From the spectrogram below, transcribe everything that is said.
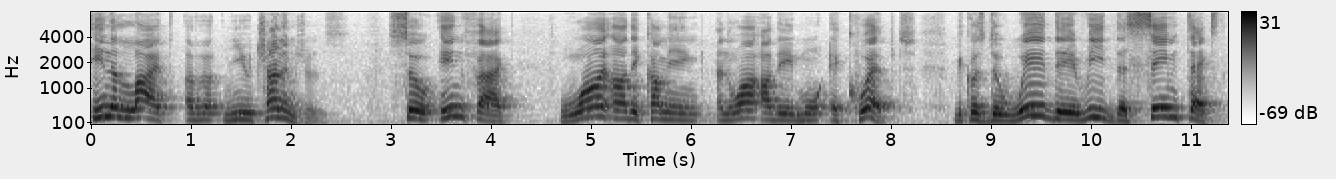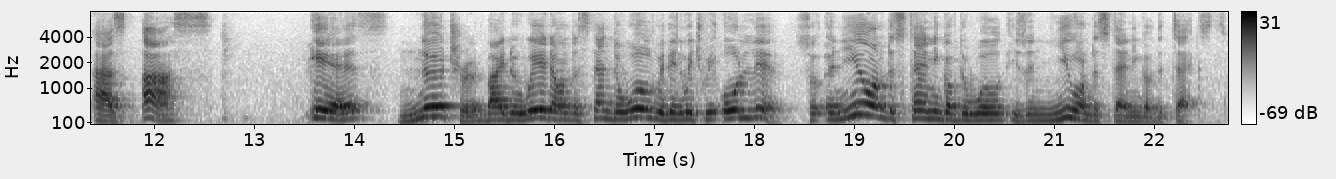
in the light of new challenges. So, in fact, why are they coming and why are they more equipped? Because the way they read the same text as us is nurtured by the way they understand the world within which we all live. So, a new understanding of the world is a new understanding of the text.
